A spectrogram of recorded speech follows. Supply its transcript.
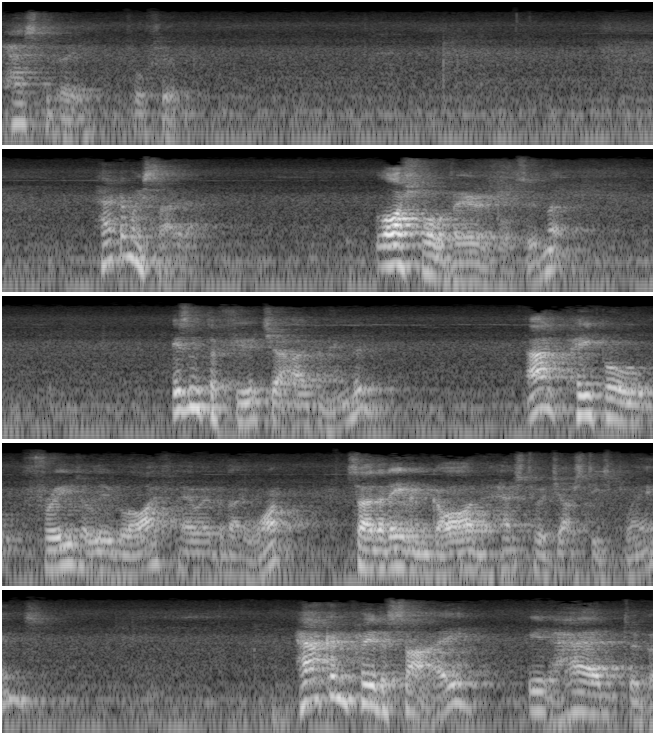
has to be fulfilled. How can we say that? Life's full of variables, isn't it? Isn't the future open ended? Aren't people free to live life however they want so that even God has to adjust his plans? How can Peter say it had to be?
